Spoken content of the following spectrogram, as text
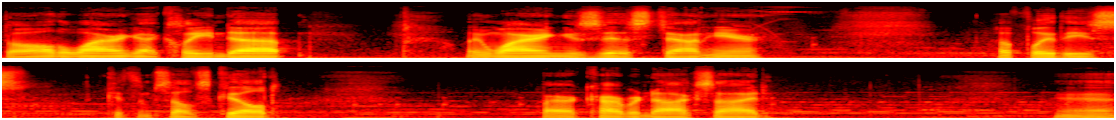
So all the wiring got cleaned up. Only wiring exists down here. Hopefully these get themselves killed by our carbon dioxide. Yeah.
